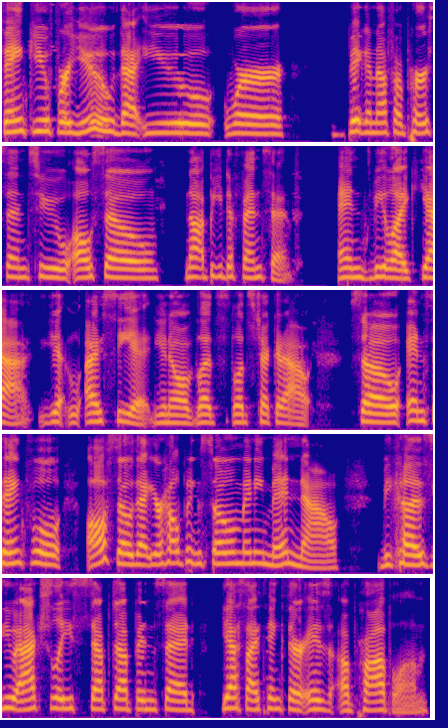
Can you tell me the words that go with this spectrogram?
thank you for you that you were big enough a person to also not be defensive and be like, yeah, yeah, I see it. You know, let's let's check it out. So, and thankful also that you're helping so many men now because you actually stepped up and said, yes, I think there is a problem.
